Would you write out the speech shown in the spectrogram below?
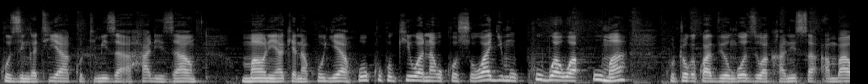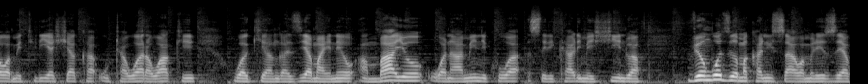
kuzingatia kutimiza ahadi zao. Maoni yake yanakuja huku kukiwa na ukosoaji mkubwa wa umma kutoka kwa viongozi wa kanisa ambao wametilia shaka utawala wake wakiangazia maeneo ambayo wanaamini kuwa serikali imeshindwa. Viongozi wa makanisa wamelezea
